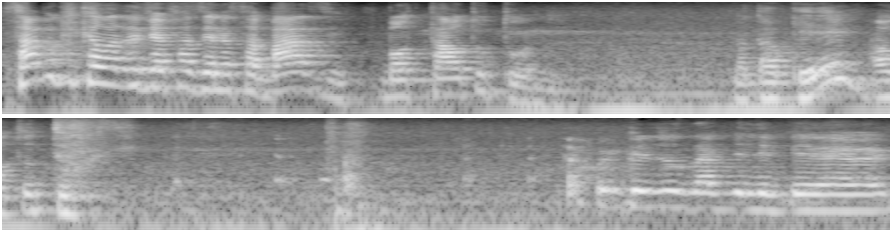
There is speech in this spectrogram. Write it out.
Sabe o que, que ela devia fazer nessa base? Botar autotune. Botar o quê? Autotune. Porque o José Felipe é.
